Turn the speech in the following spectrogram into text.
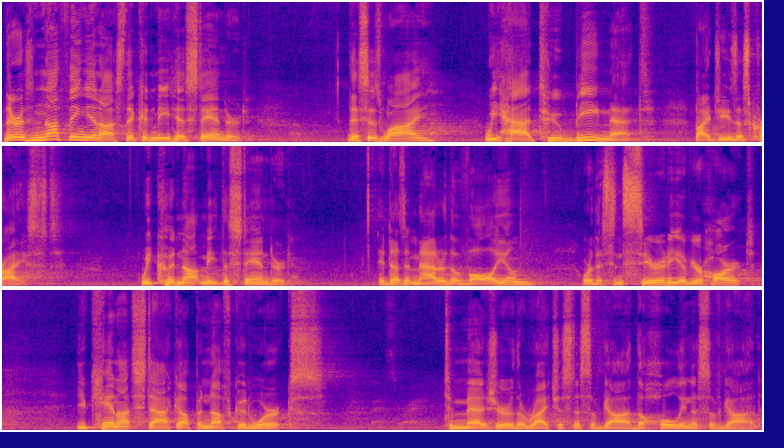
There is nothing in us that could meet His standard. This is why we had to be met by Jesus Christ. We could not meet the standard. It doesn't matter the volume or the sincerity of your heart, you cannot stack up enough good works to measure the righteousness of God, the holiness of God.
